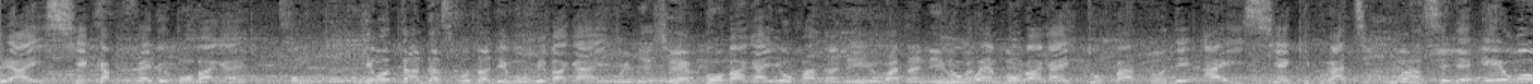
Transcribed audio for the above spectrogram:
de Haitien kap fè de bon bagay. Gen yon tendans pou tan de mouvè bagay, men bon bagay yo patan de yo. Nou wè bon bagay tou patou de Haitien ki pratikman se de hero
